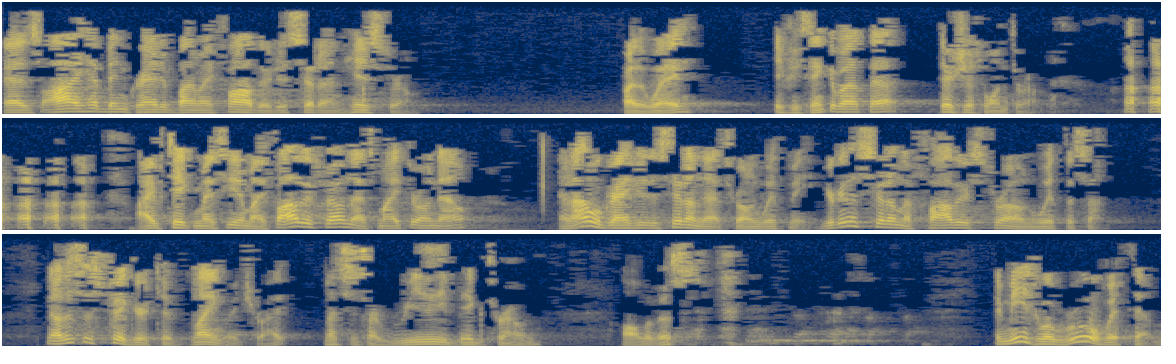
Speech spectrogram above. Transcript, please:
as I have been granted by my Father to sit on his throne. By the way, if you think about that, there's just one throne. I've taken my seat on my Father's throne. That's my throne now. And I will grant you to sit on that throne with me. You're going to sit on the Father's throne with the Son. Now, this is figurative language, right? That's just a really big throne. All of us. It means we'll rule with Him.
